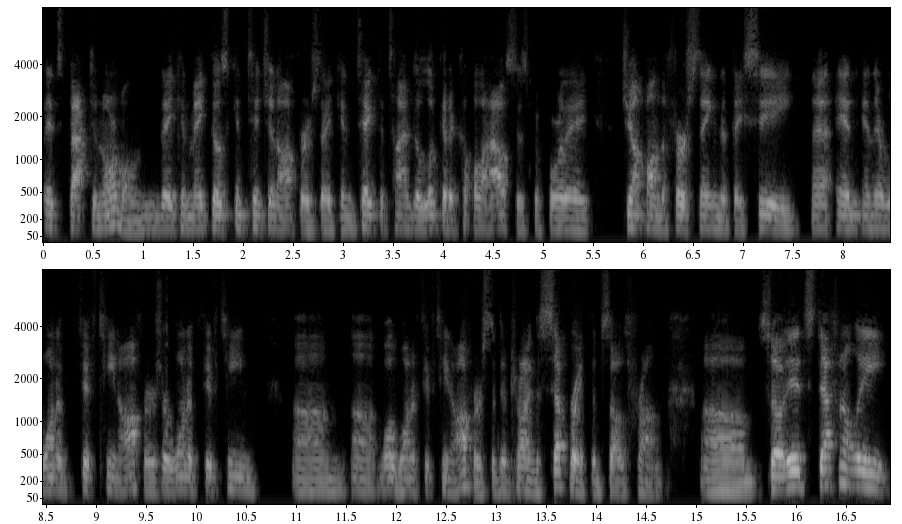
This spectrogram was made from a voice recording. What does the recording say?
it's back to normal. They can make those contingent offers. They can take the time to look at a couple of houses before they jump on the first thing that they see, uh, and and they're one of 15 offers or one of 15 um, uh, well one of 15 offers that they're trying to separate themselves from. Um, so it's definitely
